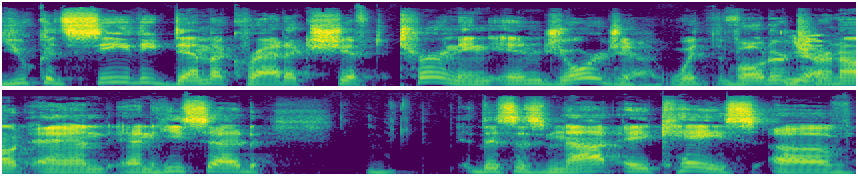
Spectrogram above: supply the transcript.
You could see the Democratic shift turning in Georgia with voter Yeah. turnout, and and he said this is not a case of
